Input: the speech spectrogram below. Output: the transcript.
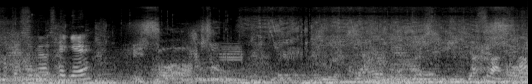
70% 됐으면 3개 박스가 안 되나?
